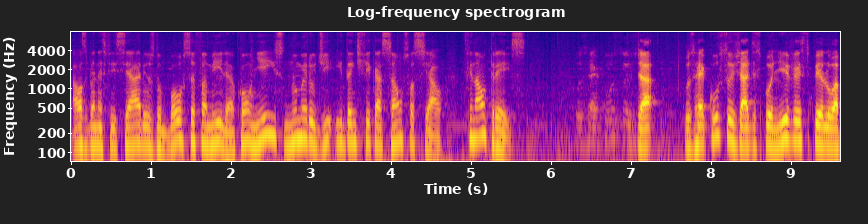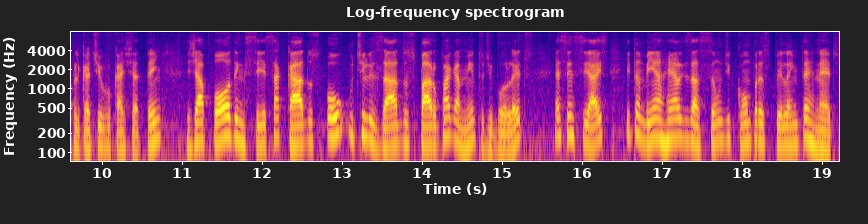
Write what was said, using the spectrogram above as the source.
aos beneficiários do Bolsa Família com o NIS número de identificação social. Final 3. Os recursos já os recursos já disponíveis pelo aplicativo Caixa Tem já podem ser sacados ou utilizados para o pagamento de boletos essenciais e também a realização de compras pela internet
